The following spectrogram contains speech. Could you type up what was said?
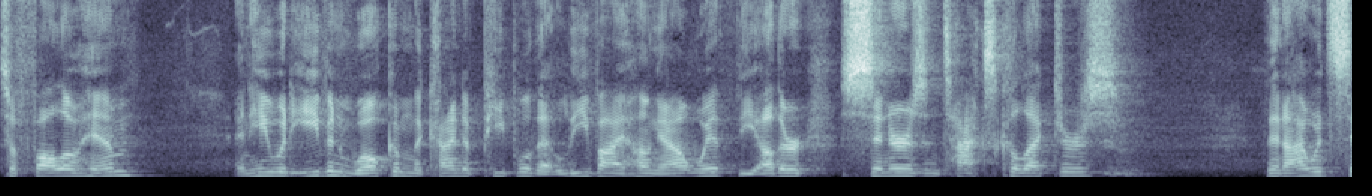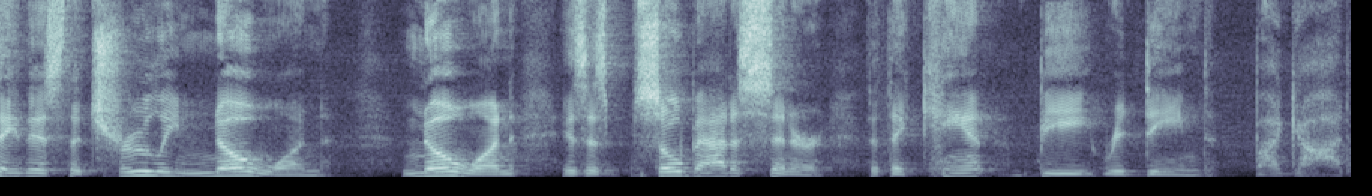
to follow Him, and he would even welcome the kind of people that Levi hung out with, the other sinners and tax collectors then I would say this that truly no one, no one is as so bad a sinner that they can't be redeemed by God.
